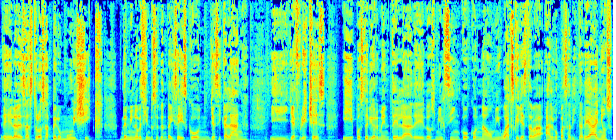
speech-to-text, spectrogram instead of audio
eh, la desastrosa pero muy chic de 1976 con Jessica Lang y Jeff Riches y posteriormente la de 2005 con Naomi Watts que ya estaba algo pasadita de años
